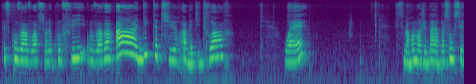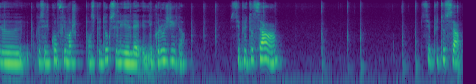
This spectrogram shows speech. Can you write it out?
Qu'est-ce qu'on va avoir sur le conflit? On va avoir... Ah, une dictature. Ah, bah, dites voir. Ouais. C'est marrant, moi, j'ai pas l'impression que c'est le le conflit. Moi, je pense plutôt que c'est l'écologie, là. C'est plutôt ça, hein. C'est plutôt ça.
